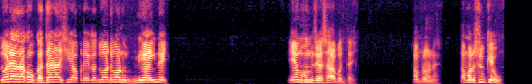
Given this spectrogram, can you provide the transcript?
દોડ્યા જ રાખો, ગધાડા છીએ આપણે, એટલે દોડવાનું ન્યાય નહીં. એમ સમજે છે આ બધાય. આપણને. તમારે શું કહેવું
